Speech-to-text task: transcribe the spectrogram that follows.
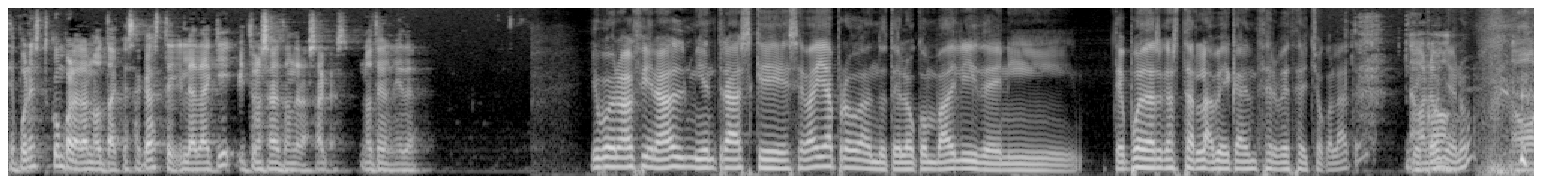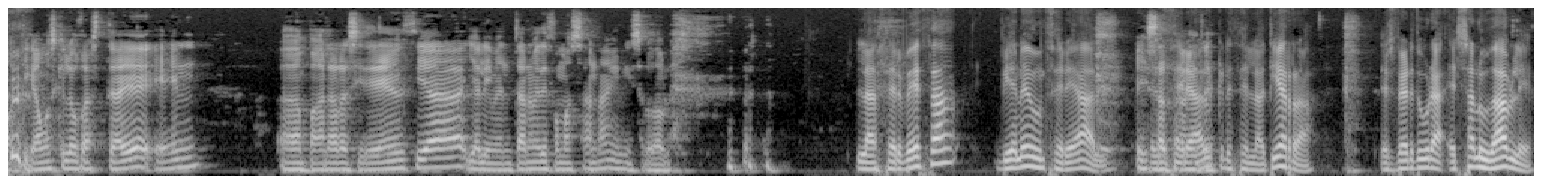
te pones tú comparar la nota que sacaste y la de aquí y tú no sabes dónde la sacas, no tienes ni idea. Y bueno, al final, mientras que se vaya probando, te lo convaliden y te puedas gastar la beca en cerveza y chocolate. De No, no. coña, ¿no? No, digamos que lo gasté en eh, pagar la residencia y alimentarme de forma sana y saludable. La cerveza viene de un cereal. El cereal crece en la tierra. Es verdura, es saludable.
